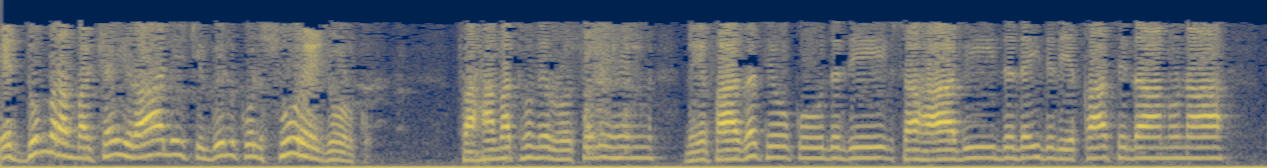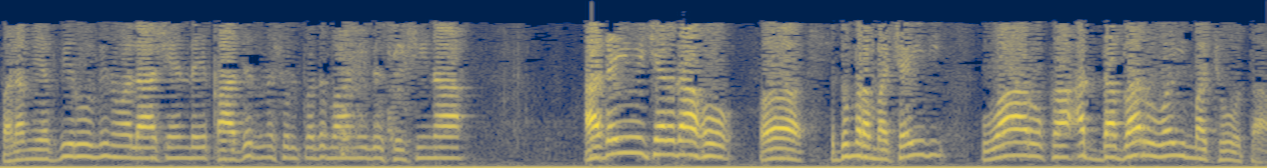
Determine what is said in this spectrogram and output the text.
اے دمر مچی رالی چې بالکل سورې جوړ کو فهمتهم الرسلهم نو حفاظت کو د دې صحابي د دې د دې قاصدانو نا فلم يقدروا من ولا شيء دې قادر نشل په باندې د سشینا ادیو چردا هو دمر مچی دی وارو کا ادبر وای مچوتا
